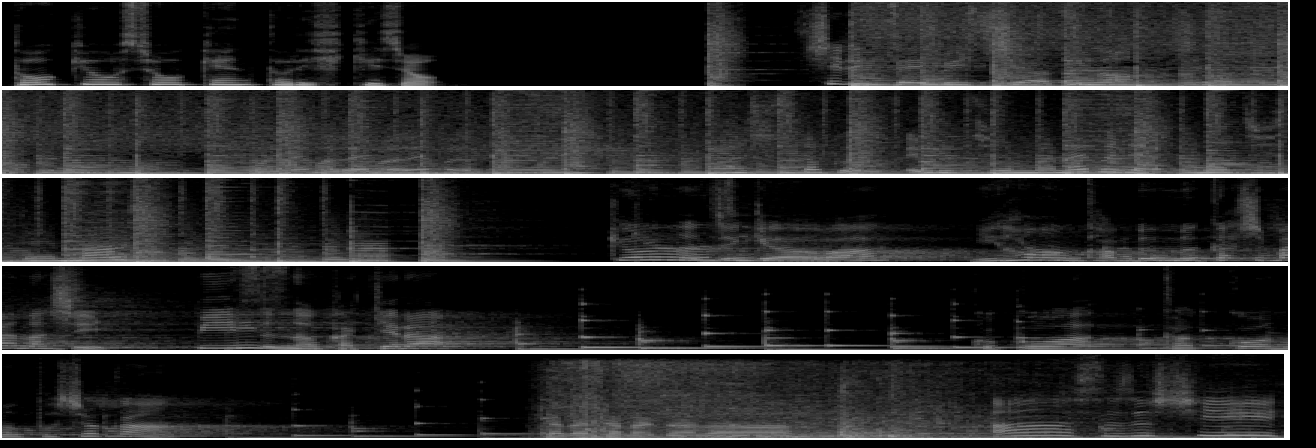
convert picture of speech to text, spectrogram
東京証券取引所。私立恵比寿中学のハッシュタグエビチューマネ部でお待ちしています。今日の授業は日本株昔話ピースのかけら。ここは学校の図書館。ガラガラガラ。あー涼しい。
